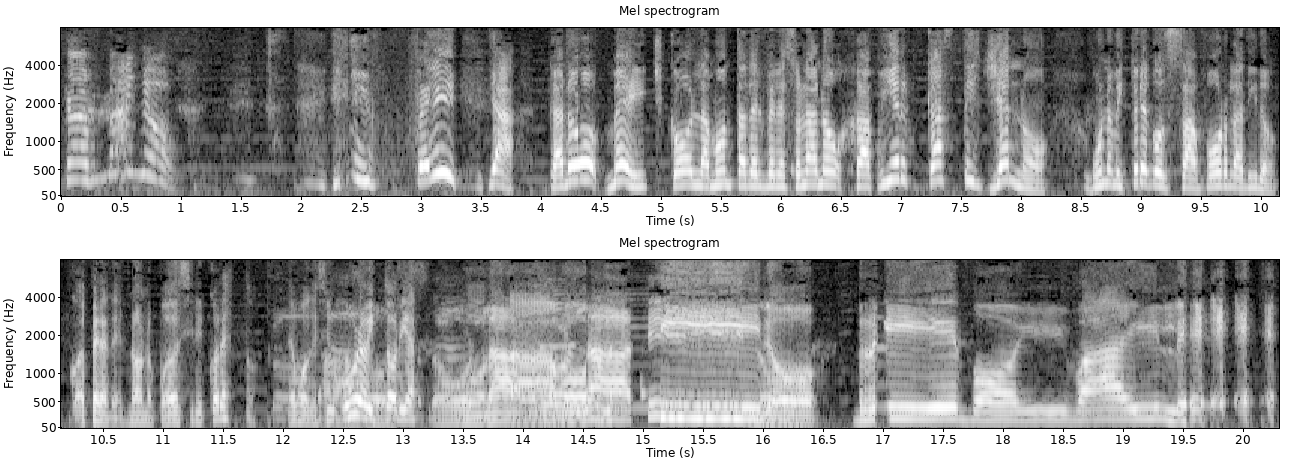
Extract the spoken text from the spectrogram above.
¡Camaño! ¡Feliz! Ya, ganó Mage con la monta del venezolano Javier Castellano. Una victoria con sabor latino. Espérate, no, no puedo decir con esto. Tengo que decir una victoria con sabor latino. Ritmo y baile.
